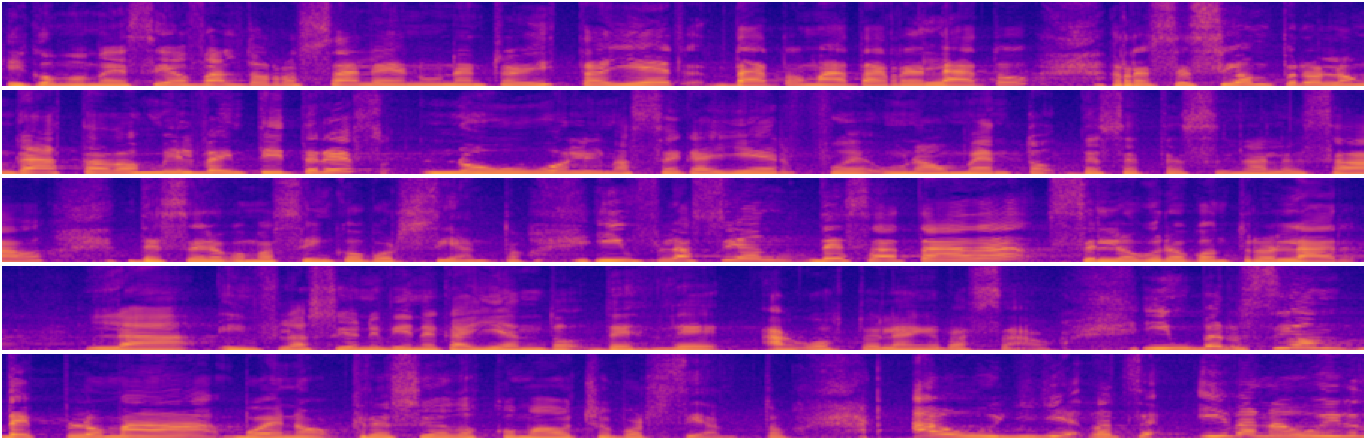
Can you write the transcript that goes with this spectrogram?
Y como me decía Osvaldo Rosales en una entrevista ayer, dato mata relato, recesión prolongada hasta 2023, no hubo Lima Seca ayer, fue un aumento desestacionalizado de 0,5%. Inflación desatada, se logró controlar la inflación y viene cayendo desde agosto del año pasado. Inversión desplomada, bueno, creció 2,8%. Iban a huir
